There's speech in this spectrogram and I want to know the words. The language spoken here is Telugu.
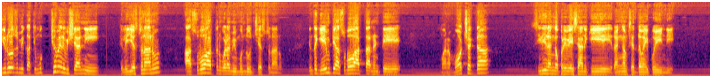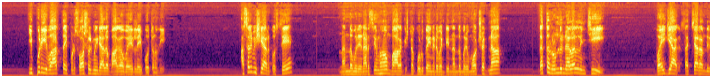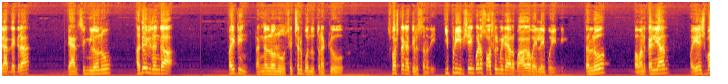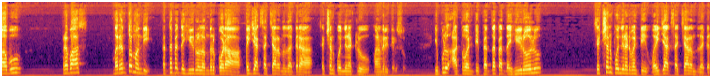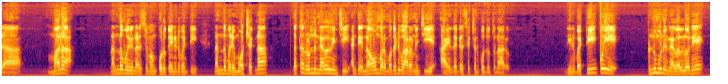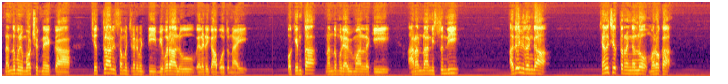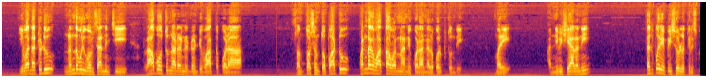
ఈరోజు మీకు అతి ముఖ్యమైన విషయాన్ని తెలియజేస్తున్నాను. ఆ శుభవార్తను కూడా మీ ముందు ఉంచేస్తున్నాను. ఇంతకేమిటి ఆ శుభవార్త అనంటే మన మోక్షజ్ఞ సినీరంగ ప్రవేశానికి రంగం సిద్ధమైపోయింది. ఇప్పుడు ఈ వార్త ఇప్పుడు సోషల్ మీడియాలో బాగా వైరల్ అయిపోతున్నది. అసలు విషయానికి వస్తే నందమూరి నరసింహం బాలకృష్ణ కొడుకు అయినటువంటి నందమూరి మోక్షజ్ఞ గత రెండు నెలల నుంచి వైజాగ్ సత్యానంద్ గారి దగ్గర డాన్సింగ్ లోను అదే విధంగా ఫైటింగ్ రంగంలోనూ శిక్షణ పొందుతున్నట్లు స్పష్టంగా తెలుస్తున్నది. ఇప్పుడు ఈ విషయం కూడా సోషల్ మీడియాలో బాగా వైరల్ అయిపోయింది. తనలో పవన్ కళ్యాణ్ మహేష్ బాబు ప్రభాస్ మరెంతో మంది పెద్ద పెద్ద హీరోలందరూ కూడా వైజాగ్ సత్యానంద దగ్గర శిక్షణ పొందినట్లు మనందరికీ తెలుసు. ఇప్పుడు అటువంటి పెద్ద పెద్ద హీరోలు శిక్షణ పొందినటువంటి వైజాగ్ సత్యానంద దగ్గర మన నందమూరి నరసింహం కొడుకైనటువంటి నందమూరి మోక్షజ్ఞ గత రెండు నెలల నుంచి అంటే నవంబర్ మొదటి వారం నుంచి ఆయన దగ్గర శిక్షణ పొందుతున్నారు. దీన్ని బట్టి పోయే రెండు మూడు నెలల్లోనే నందమూరి మోక్షజ్ఞ యొక్క చిత్రానికి సంబంధించినటువంటి వివరాలు వెల్లడి కాబోతున్నాయి. ఒకంత నందమూరి అభిమానులకి ఆనందాన్ని ఇస్తుంది. అదేవిధంగా చలచిత్ర రంగంలో మరొక యువ నటుడు నందమూరి వంశాన్ని నుంచి రాబోతున్నాడు అనేటువంటి వార్త కూడా సంతోషంతో పాటు పండగ వాతావరణాన్ని కూడా నెలకొల్పుతుంది. మరి అన్ని విషయాలని తదుపరి ఎపిసోడ్లో తెలుసు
